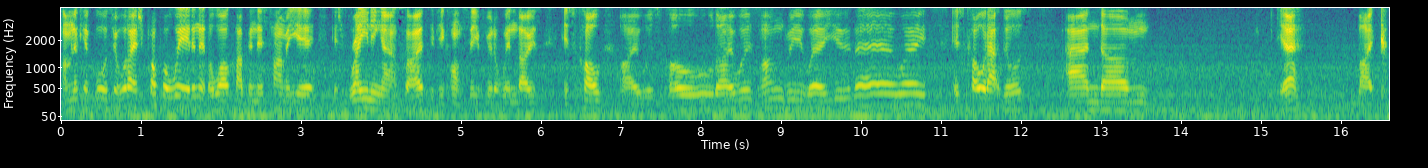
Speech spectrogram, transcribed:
I'm looking forward to it. Although it's proper weird, isn't it? The World Cup in this time of year. It's raining outside. If you can't see through the windows, it's cold. I was cold. I was hungry. Were you there? Way. It's cold outdoors, and um, yeah, like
